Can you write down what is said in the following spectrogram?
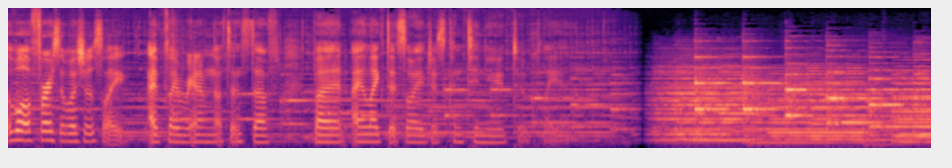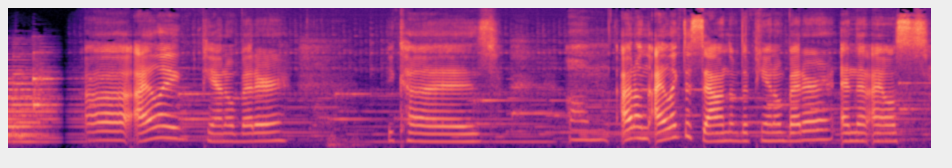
Well, at first it was just like I play random notes and stuff, but I liked it, so I just continued to play it. Uh, I like piano better because um, I don't. I like the sound of the piano better, and then I also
